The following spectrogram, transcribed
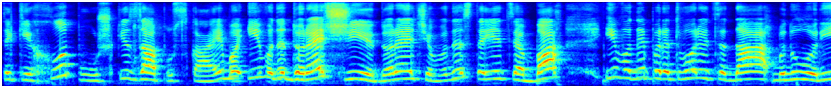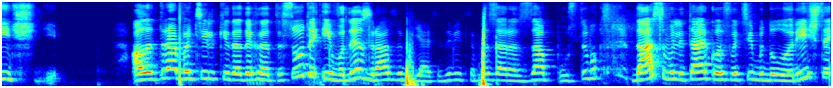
такі хлопушки, запускаємо, і вони, до речі, до речі, вони стається бах, і вони перетворюються на минулорічні. Але треба тільки на них і вони зразу б'ються. Дивіться, ми зараз запустимо. Нас вилітає конфеті минулорічне,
